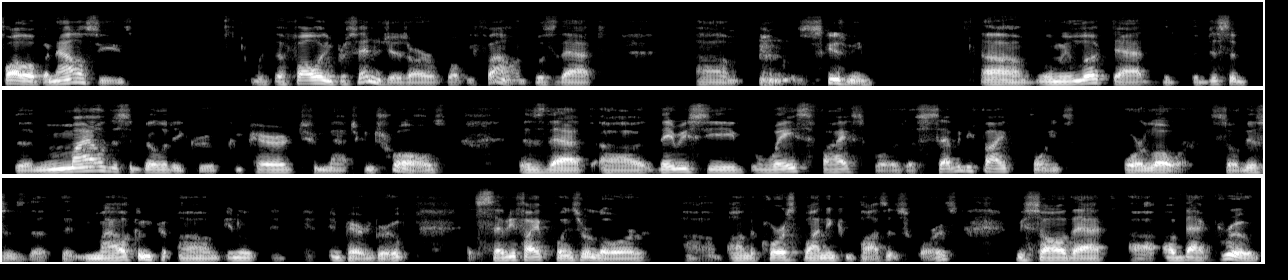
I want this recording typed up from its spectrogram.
follow-up analyses, the following percentages are what we found was that, um, excuse me, uh, when we looked at the, the, dis the mild disability group compared to match controls, is that uh, they received WAIS 5 scores of 75 points or lower. So this is the, the mild um, impaired group at 75 points or lower um, on the corresponding composite scores. We saw that uh, of that group,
